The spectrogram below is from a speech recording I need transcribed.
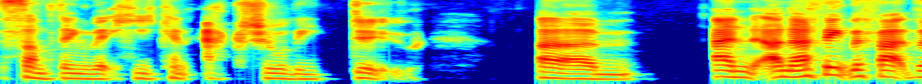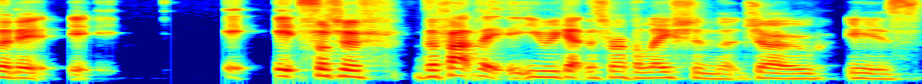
something that he can actually do? Um and and i think the fact that it, it it's sort of the fact that you would get this revelation that Joe is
